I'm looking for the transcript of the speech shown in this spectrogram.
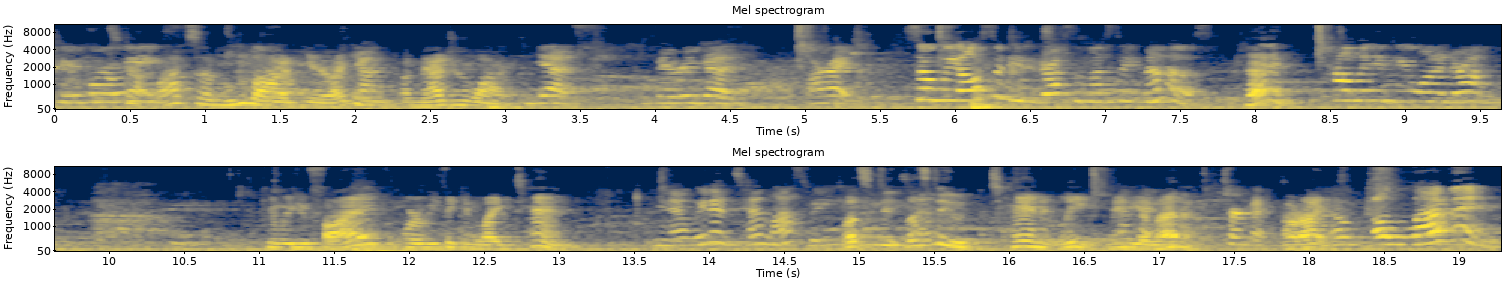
two more it's got lots of moolah in here. I can imagine why. Yes. Very good. All right. So we also need to draw some Mustang memos. Okay. How many do you want to draw? Can we do five, or are we thinking like ten? You know, we did 10 last week. Let's do let's do ten at least, maybe Okay. eleven. Perfect. All right. Oh, 11.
